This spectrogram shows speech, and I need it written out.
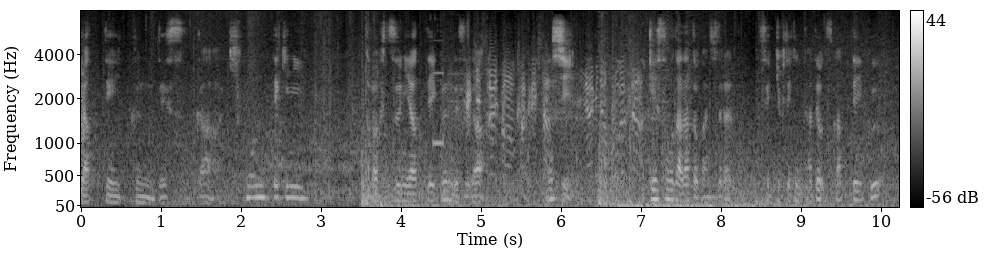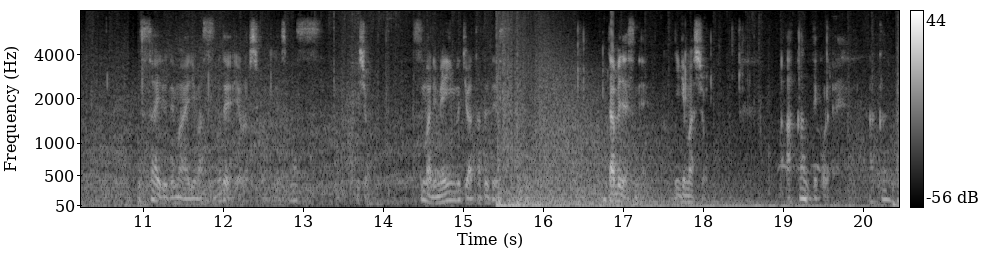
やっていくんですが、基本的には普通にやっていくんですが、もし、いけそうだなと感じたら、積極的に盾を使っていくスタイルで参りますので、よろしくお願いします。よいしょ。つまりメイン武器は盾です。ダメですね。逃げましょう。あかんってこれ。あかんって。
